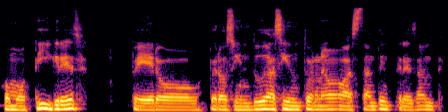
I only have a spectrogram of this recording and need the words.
como Tigres, pero, pero sin duda ha sido un torneo bastante interesante.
